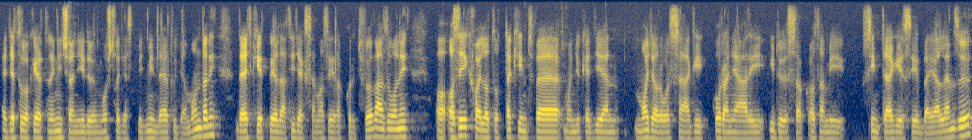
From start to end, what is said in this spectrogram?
egyet tudok érteni, nincs annyi időnk most, hogy ezt mind el tudjam mondani, de egy-két példát igyekszem azért akkor itt fölvázolni. A, az éghajlatot tekintve mondjuk egy ilyen magyarországi koranyári időszak az, ami szinte egész évben jellemző.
